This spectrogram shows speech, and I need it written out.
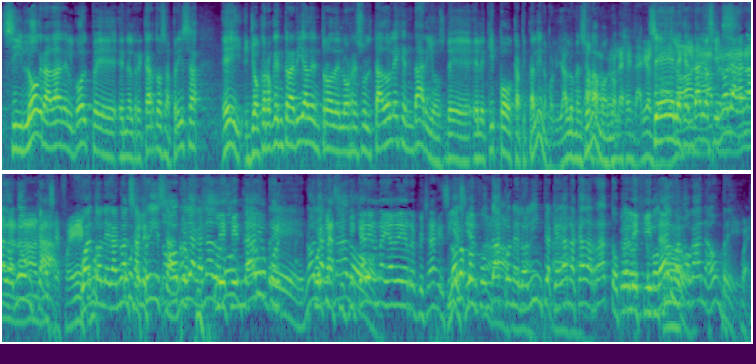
si logra dar el golpe en el Ricardo Saprissa, hey, yo creo que entraría dentro de los resultados legendarios del equipo capitalino, porque ya lo mencionamos. No, Legendario, sí, legendario, si no le ha ganado nunca. ¿Cuándo le ganó al Saprissa? No, le ha ganado legendario nunca, hombre. por, no le clasificar en una llave de repechaje. no lo confundás con el Olimpia que gana cada rato, pero, legendario no gana, hombre. Bueno.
